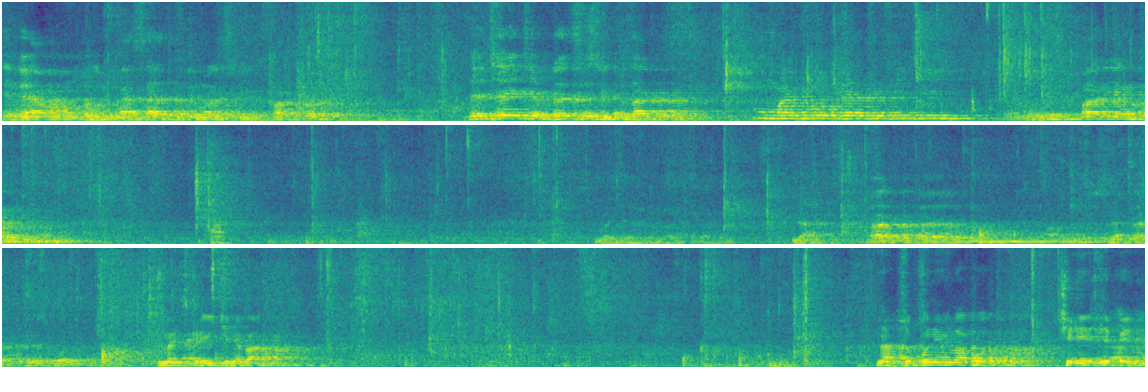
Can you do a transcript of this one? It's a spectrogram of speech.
te vreau. E da, TVA-ul nu îl încasează, firma respectivă fac tot. Deci aici vreți să zic, dacă nu mai mult de artificii, mi se pare enorm. Da. Doar atâta am spus, dacă Mai scrie cineva? Da, supunem la vot. Cine este pentru?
